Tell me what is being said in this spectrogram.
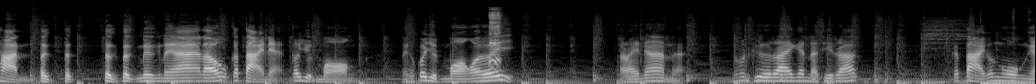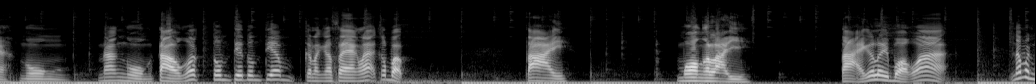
ผ่านตึกตึกตึกตึกหนึ่งนะฮะแล้วกระต่ายเนี่ยก็หยุดมองนะครับก็หยุดมองว่าเฮ้ยอะไรนั่นน่ะนั่นมันคืออะไรกันน่ะที่รัก กระต่ายก็งงไงงงนั่งงง เต่าก็ต้มเตี้ยมต้มเตี้ยมกำลังจะแซงแล้วก็แบบตายมองอะไรตายก็เลยบอกว่านั่นมัน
